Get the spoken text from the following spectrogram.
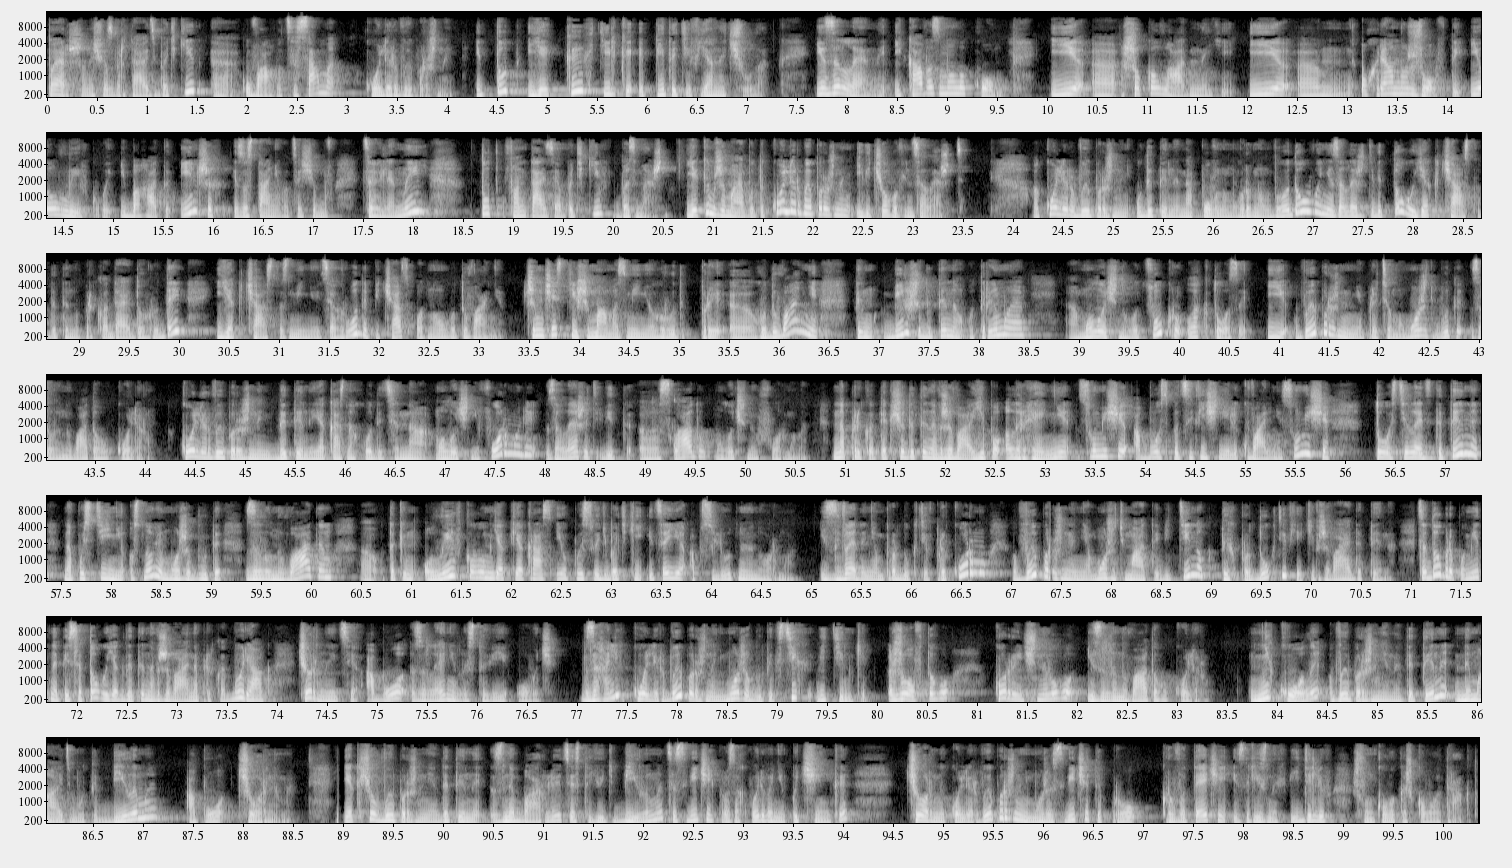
Перше, на що звертають батьки е, увагу, це саме колір випорожнень. І тут яких тільки епітетів я не чула: і зелений, і кава з молоком, і е, шоколадний, і е, охряно-жовтий, і оливковий, і багато інших. Із останнього це ще був цегляний. Тут фантазія батьків безмежна. Яким же має бути колір випорожнень і від чого він залежить? А Колір випорожнень у дитини на повному грудному вигодовуванні залежить від того, як часто дитину прикладає до грудей і як часто змінюються груди під час одного годування. Чим частіше мама змінює груди при е, годуванні, тим більше дитина отримує е, молочного цукру, лактози, і випорожнення при цьому можуть бути зеленуватого кольору. Колір випорожнень дитини, яка знаходиться на молочній формулі, залежить від е, складу молочної формули. Наприклад, якщо дитина вживає гіпоалергенні суміші або специфічні лікувальні суміші, то стілець дитини на постійній основі може бути зеленуватим, е, таким оливковим, як якраз і описують батьки, і це є абсолютною нормою. Із введенням продуктів прикорму випорожнення можуть мати відтінок тих продуктів, які вживає дитина. Це добре помітно після того, як дитина вживає, наприклад, буряк, чорниці або зелені листові овочі. Взагалі, колір випорожнень може бути всіх відтінків жовтого, коричневого і зеленуватого кольору. Ніколи випорожнення на дитини не мають бути білими або чорними. Якщо випорожнення дитини знебарлюються, стають білими, це свідчить про захворювання печінки. Чорний колір випорожнень може свідчити про кровотечі із різних відділів шлунково-кишкового тракту.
